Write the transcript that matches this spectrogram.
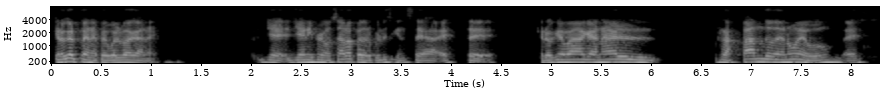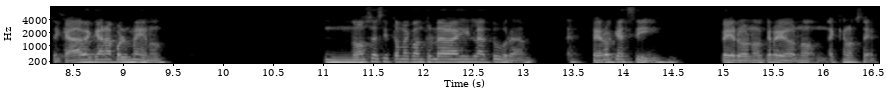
Creo que el PNP vuelve a ganar. Jennifer González, Pedro Pérez, quien sea, este, creo que va a ganar raspando de nuevo, este, cada vez gana por menos. No sé si tome control de la legislatura, espero que sí, pero no creo, no, es que no sé.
